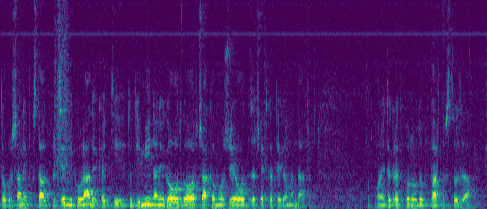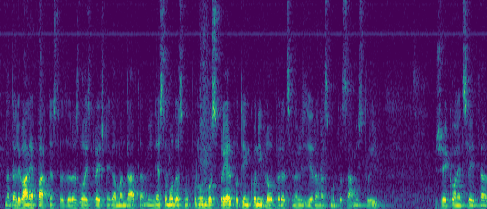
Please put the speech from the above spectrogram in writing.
to vprašanje postaviti predsedniku vlade, kajti tudi mi na njegov odgovor čakamo že od začetka tega mandata. On je takrat ponudil partnerstvo za nadaljevanje partnerstva za razvoj iz prejšnjega mandata. Mi ne samo, da smo ponudbo sprejeli, potem, ko ni bila operacionalizirana, smo to sami storili. Že konec leta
